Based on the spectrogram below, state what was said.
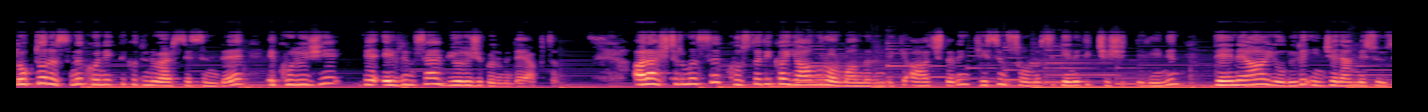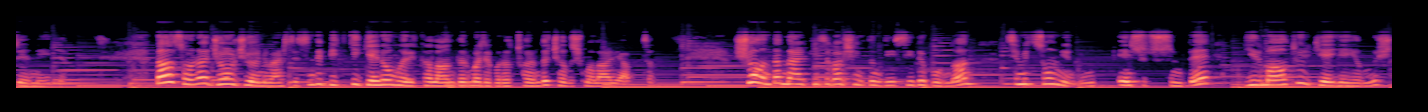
Doktorasını Connecticut Üniversitesi'nde ekoloji ve evrimsel biyoloji bölümünde yaptı. Araştırması Costa Rica yağmur ormanlarındaki ağaçların kesim sonrası genetik çeşitliliğinin DNA yoluyla incelenmesi üzerineydi. Daha sonra Georgia Üniversitesi'nde bitki genom haritalandırma laboratuvarında çalışmalar yaptı. Şu anda merkezi Washington DC'de bulunan Smithsonian Enstitüsü'nde 26 ülkeye yayılmış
